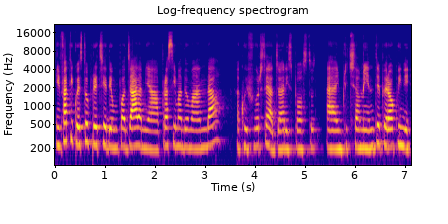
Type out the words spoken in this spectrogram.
Infatti questo precede un po' già la mia prossima domanda, a cui forse ha già risposto eh, implicitamente, però quindi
